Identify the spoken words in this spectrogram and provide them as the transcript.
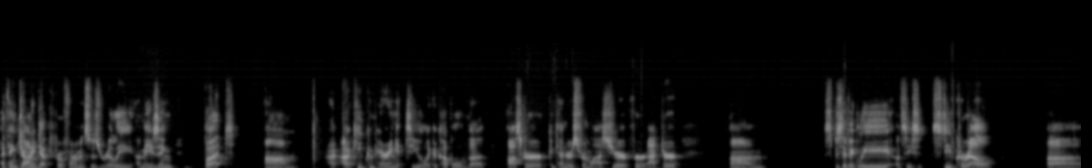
I think Johnny Depp's performance was really amazing, but um, I, I keep comparing it to like a couple of the Oscar contenders from last year for actor. Um, specifically, let's see, Steve Carell uh,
